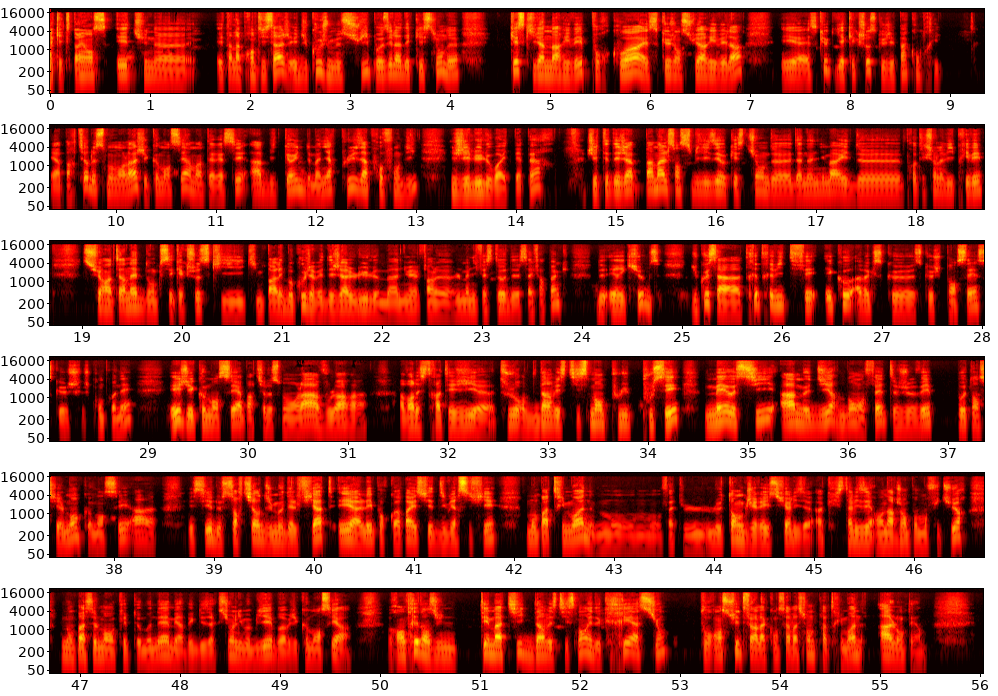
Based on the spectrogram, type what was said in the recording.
expérience est un apprentissage. Et du coup, je me suis posé là des questions de qu'est-ce qui vient de m'arriver? Pourquoi est-ce que j'en suis arrivé là? Et est-ce qu'il y a quelque chose que j'ai pas compris? Et à partir de ce moment-là, j'ai commencé à m'intéresser à Bitcoin de manière plus approfondie. J'ai lu le white paper. J'étais déjà pas mal sensibilisé aux questions d'anonymat et de protection de la vie privée sur Internet, donc c'est quelque chose qui, me parlait beaucoup. J'avais déjà lu le manuel, enfin le, manifesto de Cypherpunk de Eric Hughes. Du coup, ça a très très vite fait écho avec ce que, ce que je pensais, ce que je, comprenais. Et j'ai commencé à partir de ce moment-là à vouloir euh, avoir des stratégies euh, toujours d'investissement plus poussées, mais aussi à me dire, bon, en fait, je vais potentiellement commencer à essayer de sortir du modèle fiat et aller, pourquoi pas, essayer de diversifier mon patrimoine, en fait, le temps que j'ai réussi à, cristalliser en argent pour mon futur, non pas seulement en crypto-monnaie, mais avec des actions, l'immobilier. Bref, j'ai commencé à rentrer dans une thématique d'investissement et de création pour ensuite faire la conservation de patrimoine à long terme.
